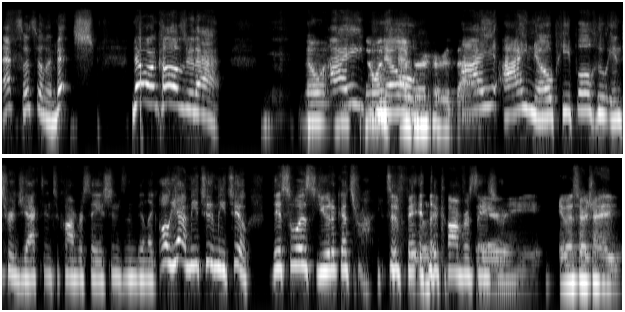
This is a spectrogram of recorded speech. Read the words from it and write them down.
That's Switzerland, bitch. No one calls her that. No one. I no one's know. ever heard that. I I know people who interject into conversations and be like, "Oh yeah, me too, me too." This was Utica trying to fit in the conversation. Very- it was her trying to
